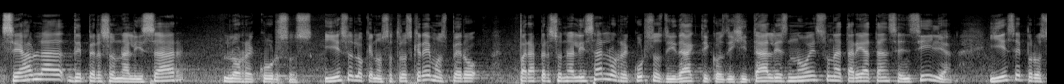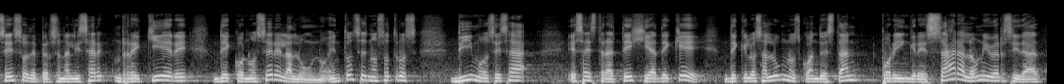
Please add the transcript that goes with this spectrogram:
se habla de personalizar los recursos y eso es lo que nosotros queremos, pero para personalizar los recursos didácticos digitales no es una tarea tan sencilla y ese proceso de personalizar requiere de conocer el alumno. Entonces nosotros vimos esa, esa estrategia de qué? De que los alumnos cuando están por ingresar a la universidad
